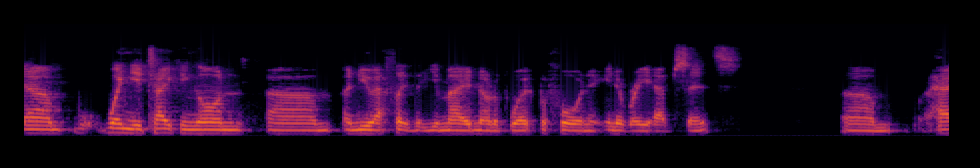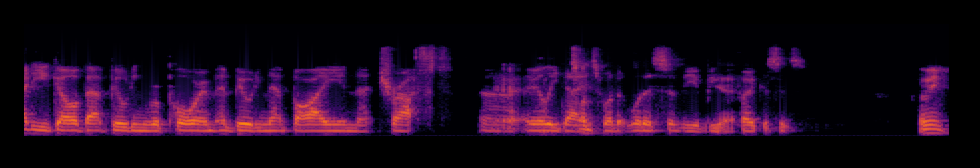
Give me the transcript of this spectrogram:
um, when you're taking on um, a new athlete that you may not have worked before in a, in a rehab sense, um, how do you go about building rapport and, and building that buy-in, that trust? uh, early days? What what are some of your big yeah. focuses? I think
